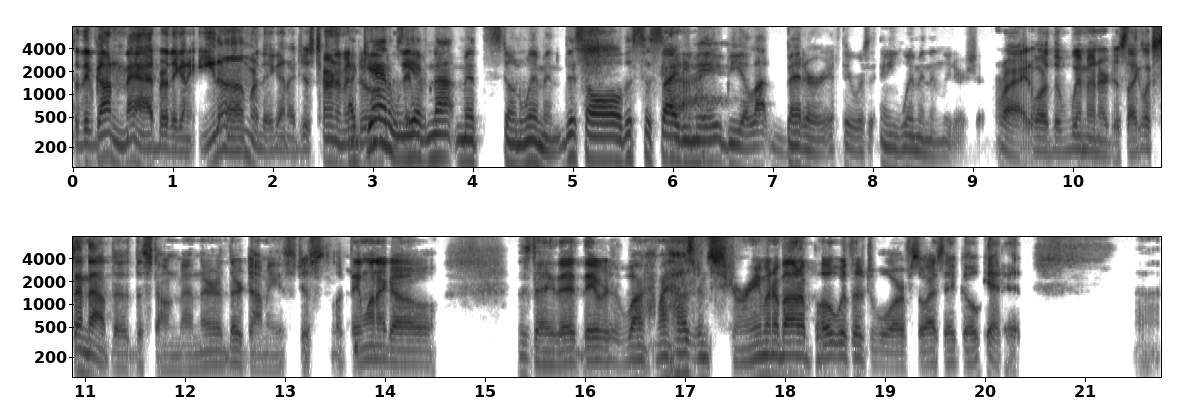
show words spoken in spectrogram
So they've gone mad, but are they going to eat them? Or are they going to just turn them into? Again, 'Cause we they- have not met stone women. This all this society may be a lot better if there was any women in leadership. right. Or the women are just like, look, send out the the stone men. They're they're dummies. Just look, they want to go. This day, they, they were my husband's screaming about a boat with a dwarf, so I say, go get it. Uh,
